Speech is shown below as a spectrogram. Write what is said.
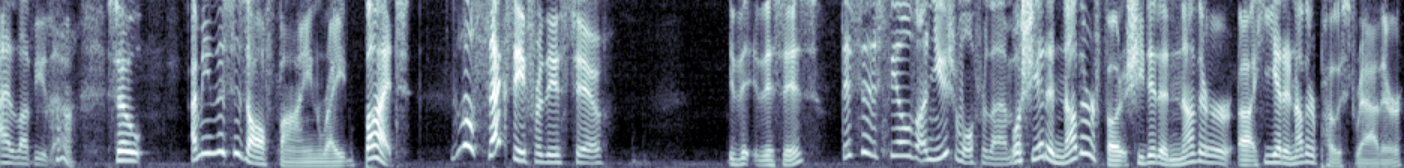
I love you though. So, I mean, this is all fine, right? But A little sexy for these two. Th- this is This is feels unusual for them. Well, she had another photo. She did another. Uh, he had another post rather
